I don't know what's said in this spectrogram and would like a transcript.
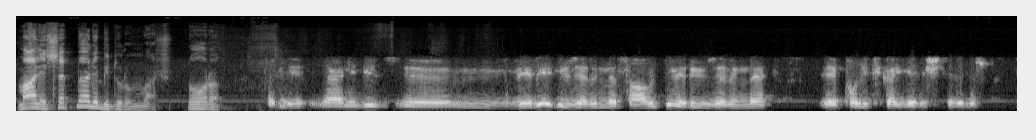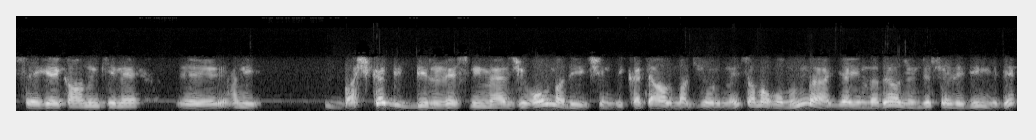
maalesef böyle bir durum var. Doğru. Tabii yani biz e, veri üzerinde, sağlıklı veri üzerinde e, politika geliştirilir. SGK'nınkini e, hani başka bir, bir resmi merci olmadığı için dikkate almak zorundayız ama onun da yayınladığı az önce söylediğim gibi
